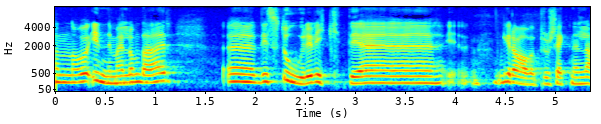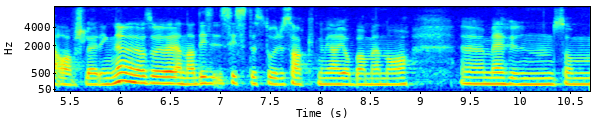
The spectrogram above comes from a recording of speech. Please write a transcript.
Men og innimellom der uh, de store, viktige graveprosjektene eller avsløringene. altså En av de siste store sakene vi har jobba med nå, med hun som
